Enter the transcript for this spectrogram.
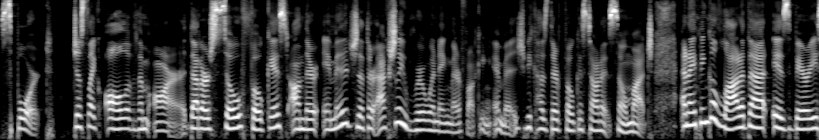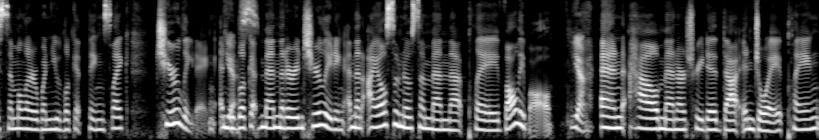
sport just like all of them are that are so focused on their image that they're actually ruining their fucking image because they're focused on it so much. And I think a lot of that is very similar when you look at things like cheerleading and Yes. you look at men that are in cheerleading. And then I also know some men that play volleyball. Yeah. And how men are treated that enjoy playing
